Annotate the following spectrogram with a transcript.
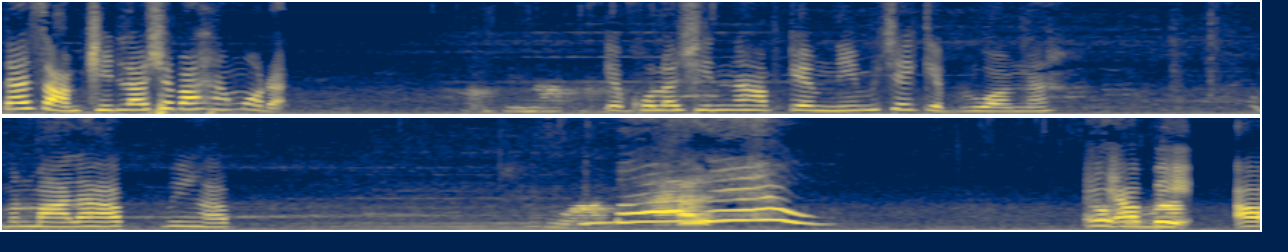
ได้สามชิ้นแล้วใช่ปะทั้งหมดอะถามสินะ เก็บคนละชิ้นนะครับ เกมนี้ไม่ใช่เก็บรวมนะ มันมาแล้วครับ วิ่งครับหัวมันมาแล้วไออาเบะอา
